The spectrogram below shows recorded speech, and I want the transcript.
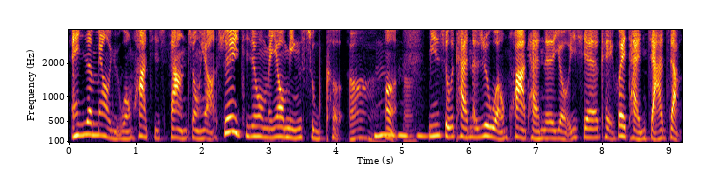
哎，这庙宇文化其实非常重要，所以其实我们也有民俗课。啊，嗯，嗯民俗谈的是文化，谈的有一些可以会谈家长。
